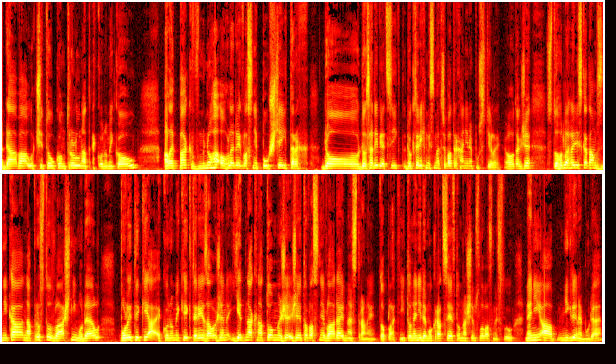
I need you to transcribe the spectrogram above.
dává určitou kontrolu nad ekonomikou, ale pak v mnoha ohledech vlastně pouštějí trh do, do řady věcí, do kterých my jsme třeba trh ani nepustili. Jo? Takže z tohohle hlediska tam vzniká naprosto zvláštní model politiky a ekonomiky, který je založen jednak na tom, že, že je to vlastně vláda jedné strany, to platí, to není demokracie v tom našem slova smyslu, není a nikdy nebude,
